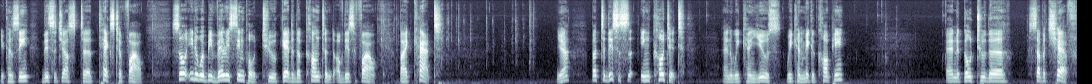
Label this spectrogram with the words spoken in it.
You can see this is just a text file. So it will be very simple to get the content of this file by cat. Yeah, but this is encoded. And we can use, we can make a copy and go to the subchef.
